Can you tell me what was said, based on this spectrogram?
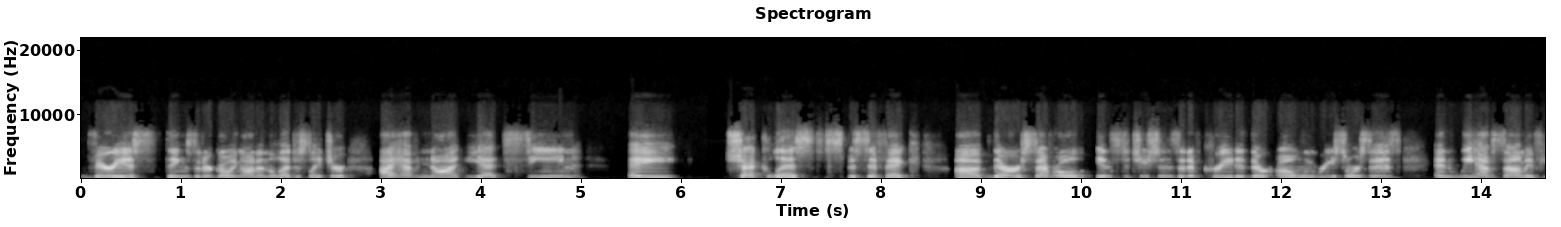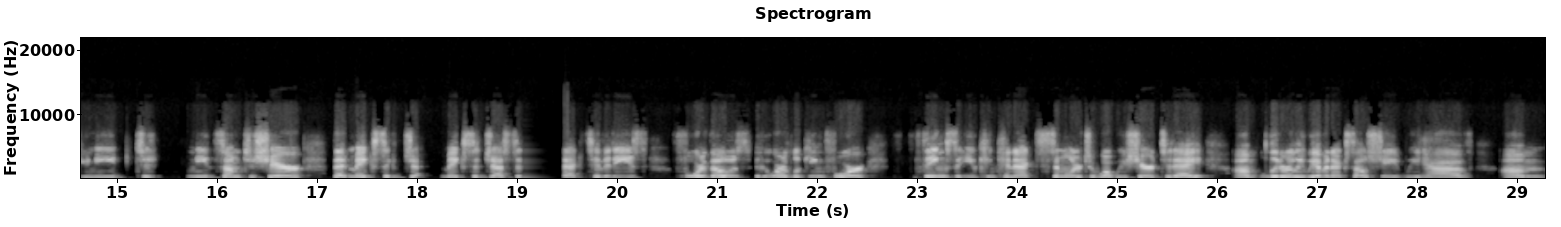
various things that are going on in the legislature. I have not yet seen a checklist specific. Uh, there are several institutions that have created their own resources, and we have some. If you need to need some to share, that make sugge- make suggested activities for those who are looking for things that you can connect similar to what we shared today. Um, literally, we have an Excel sheet, we have um,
